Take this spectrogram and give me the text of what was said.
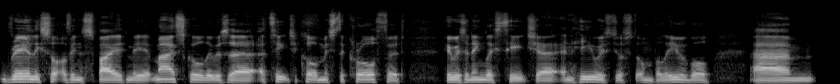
really sort of inspired me. At my school, there was a, a teacher called Mr. Crawford, who was an English teacher, and he was just unbelievable. Um,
